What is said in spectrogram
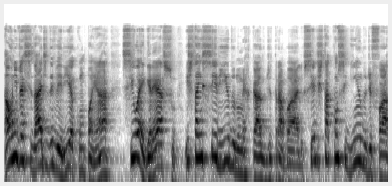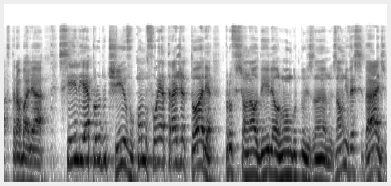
a universidade deveria acompanhar se o egresso está inserido no mercado de trabalho, se ele está conseguindo de fato trabalhar, se ele é produtivo, como foi a trajetória profissional dele ao longo dos anos. A universidade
